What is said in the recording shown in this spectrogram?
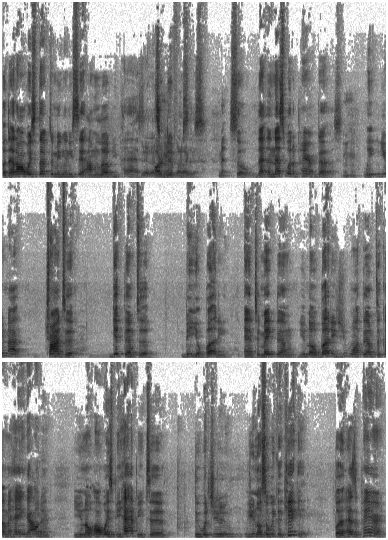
But that always stuck to me when he said, "I'm gonna love you past Yeah, that's our good. I like differences." So that and that's what a parent does. Mm-hmm. We you're not trying to get them to be your buddy and to make them, you know, buddies. You want them to come and hang out and, you know, always be happy to do what you, you know, so we could kick it. But as a parent,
